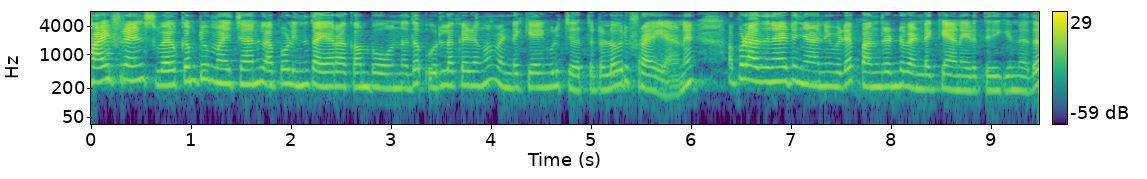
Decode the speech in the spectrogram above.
Hi friends welcome to my channel അപ്പോൾ ഇന്ന് തയ്യാറാക്കാൻ പോകുന്നത് ഉരുളക്കിഴങ്ങും വെണ്ടയ്ക്കയും കൂടി ചേർത്തിട്ടുള്ള ഒരു ഫ്രൈ ആണ്. അപ്പോൾ അതിനായിട്ട് ഞാനിവിടെ പന്ത്രണ്ട് വെണ്ടയ്ക്കയാണ് എടുത്തിരിക്കുന്നത്.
